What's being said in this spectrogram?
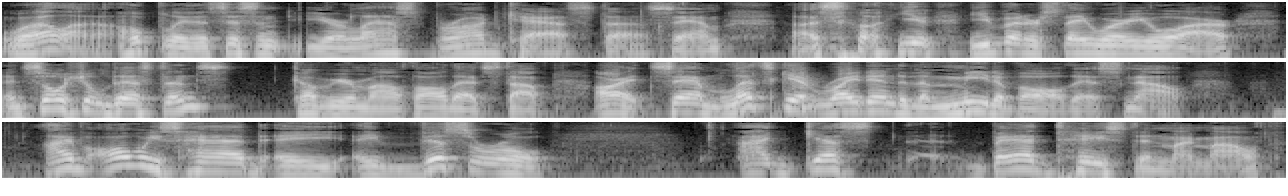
Well, uh, hopefully this isn't your last broadcast, uh, Sam. Uh, so you you better stay where you are and social distance, cover your mouth, all that stuff. All right, Sam. Let's get right into the meat of all this now. I've always had a a visceral, I guess, bad taste in my mouth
